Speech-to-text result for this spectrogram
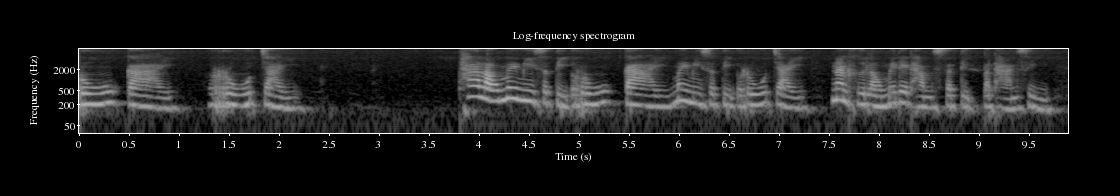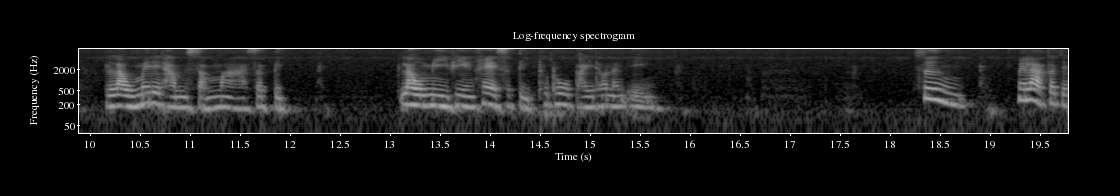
รู้กาย รู้ใจ ถ้าเราไม่มีสติรู้กาย ไม่มีสติรู้ใจ นั่นคือเราไม่ได้ทำสติปัฏฐานสี่เราไม่ได้ทำสัมมาสติ เรามีเพียงแค่สติทั่วๆไปเท่านั้นเอง ซึ่งไม่ลากก็จะ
